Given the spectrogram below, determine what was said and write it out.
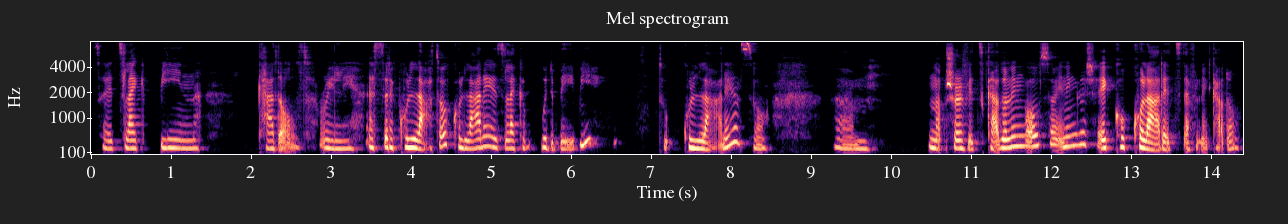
So it's like being cuddled, really. Essere cullato, cullare is like a, with a baby, to cullare, so um, not sure if it's cuddling also in English. E coccolare, it's definitely cuddle.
